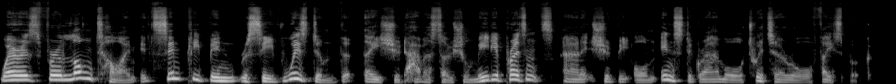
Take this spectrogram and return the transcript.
whereas for a long time it's simply been received wisdom that they should have a social media presence and it should be on Instagram or Twitter or Facebook.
